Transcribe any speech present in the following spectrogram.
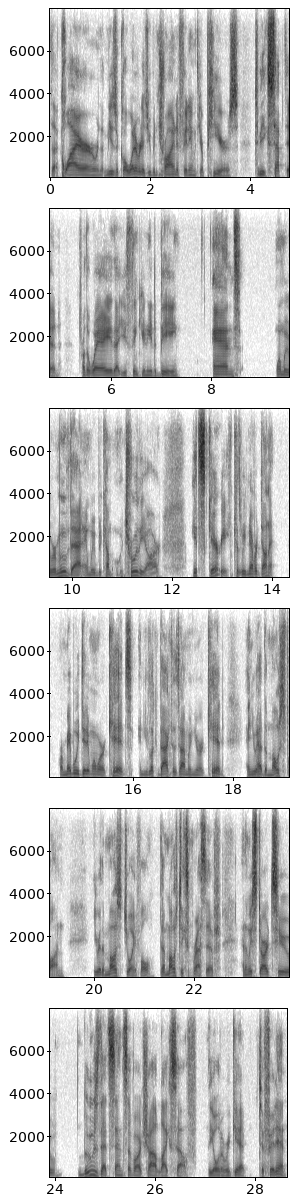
the choir, or the musical, whatever it is. You've been trying to fit in with your peers to be accepted for the way that you think you need to be. And when we remove that and we become who we truly are, it's scary because we've never done it. Or maybe we did it when we were kids and you look back to the time when you were a kid and you had the most fun, you were the most joyful, the most expressive, and then we start to lose that sense of our childlike self the older we get to fit in.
